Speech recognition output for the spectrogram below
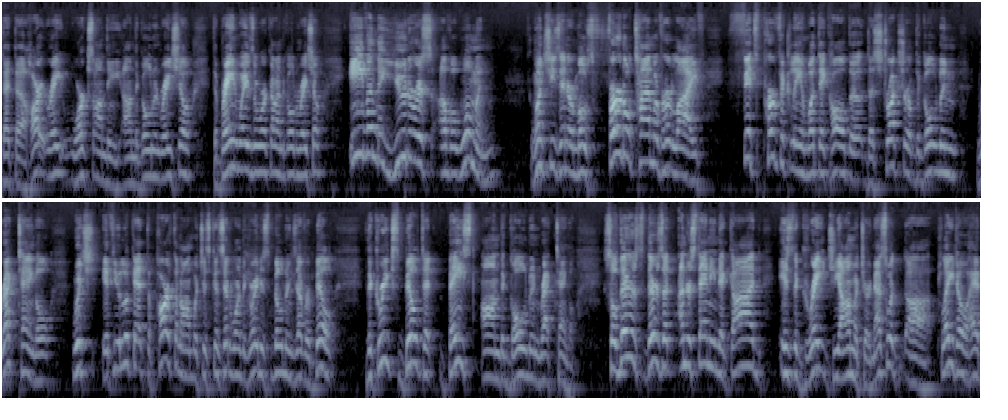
that the heart rate works on the on the golden ratio, the brain waves are working on the golden ratio. Even the uterus of a woman, once she's in her most fertile time of her life, fits perfectly in what they call the, the structure of the golden rectangle, which, if you look at the Parthenon, which is considered one of the greatest buildings ever built, the Greeks built it based on the golden rectangle. So there's there's an understanding that God is the great geometer, and that's what uh, Plato had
